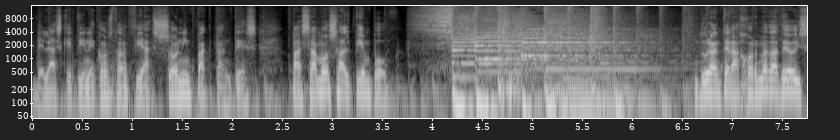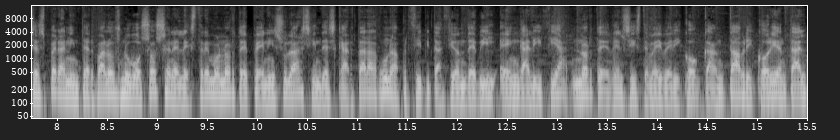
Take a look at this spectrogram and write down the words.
de las que tiene constancia son impactantes. Pasamos al tiempo. Durante la jornada de hoy se esperan intervalos nubosos en el extremo norte peninsular sin descartar alguna precipitación débil en Galicia, norte del sistema ibérico, Cantábrico Oriental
